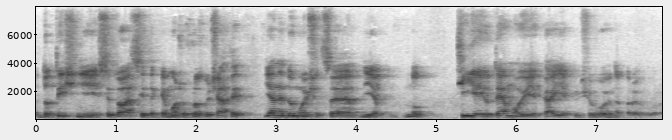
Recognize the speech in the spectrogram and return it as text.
дотичній ситуації таке може прозвучати. Я не думаю, що це є ну тією темою, яка є ключовою на переговорах.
